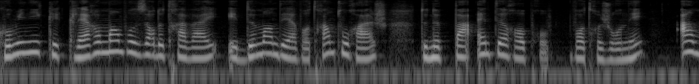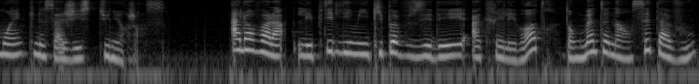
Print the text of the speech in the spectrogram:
Communiquez clairement vos heures de travail et demandez à votre entourage de ne pas interrompre votre journée à moins qu'il ne s'agisse d'une urgence. Alors voilà, les petites limites qui peuvent vous aider à créer les vôtres. Donc maintenant, c'est à vous.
